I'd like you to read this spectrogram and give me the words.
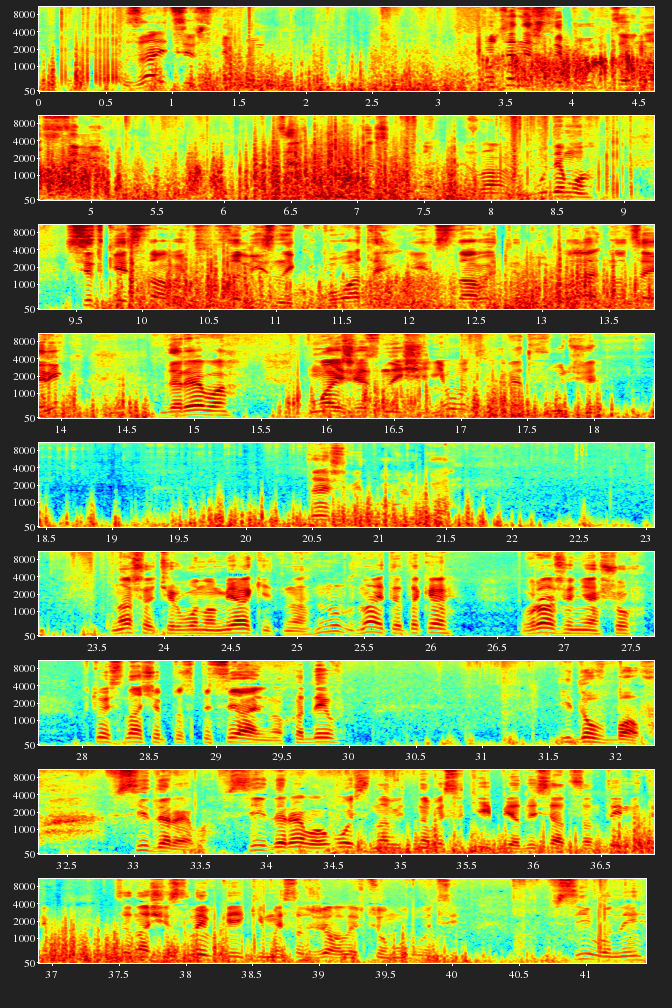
зайці в степу. Ну це не в степу, це в нас в селі. Це велика шкода. Не знаю, будемо сітки ставити залізний, купувати і ставити тут. Але на цей рік дерева майже знищені. Ось Red Fuji. Теж від Павлюка. Наша червоном'якітна. Ну, знаєте, таке враження, що хтось начебто спеціально ходив і довбав. Всі дерева. Всі дерева ось навіть на висоті 50 см. Це наші сливки, які ми саджали в цьому році. Всі вони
